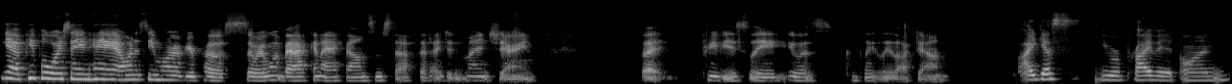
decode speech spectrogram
yeah people were saying hey i want to see more of your posts. So i went back and i found some stuff that i didn't mind sharing. But previously it was completely locked down. I guess you were private on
